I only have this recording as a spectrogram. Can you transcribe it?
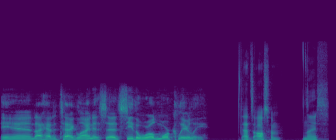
And I had a tagline that said see the world more clearly. That's awesome. Nice.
